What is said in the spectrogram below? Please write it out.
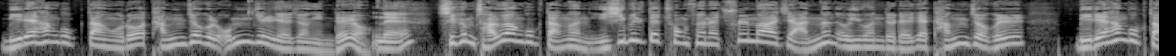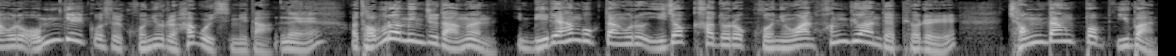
미래한국당으로 당적을 옮길 예정인데요. 네. 지금 자유한국당은 21대 총선에 출마하지 않는 의원들에게 당적을 미래한국당으로 옮길 것을 권유를 하고 있습니다. 네. 아, 더불어민주당은 이 미래한국당으로 이적하도록 권유한 황교안 대표를 정당법 위반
